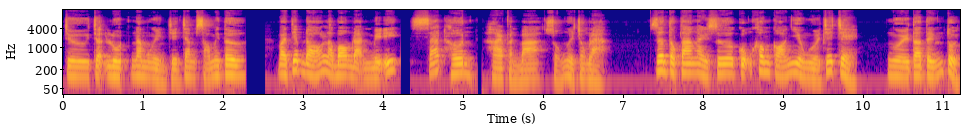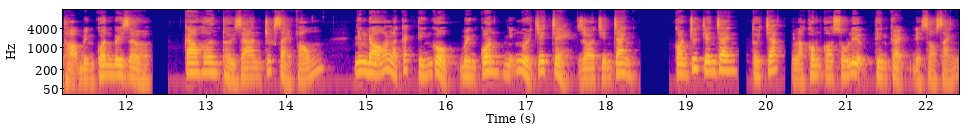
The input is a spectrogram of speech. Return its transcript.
trừ trận lụt năm 1964 và tiếp đó là bom đạn Mỹ sát hơn 2 phần 3 số người trong làng. Dân tộc ta ngày xưa cũng không có nhiều người chết trẻ. Người ta tính tuổi thọ bình quân bây giờ cao hơn thời gian trước giải phóng, nhưng đó là cách tính gộp bình quân những người chết trẻ do chiến tranh. Còn trước chiến tranh, tôi chắc là không có số liệu tin cậy để so sánh.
